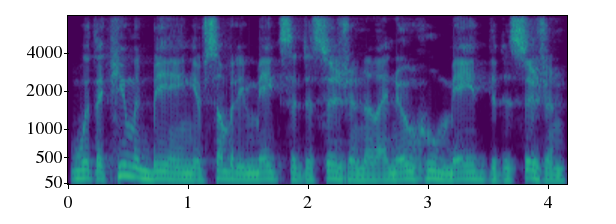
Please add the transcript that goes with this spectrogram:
with a human being, if somebody makes a decision and I know who made the decision,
